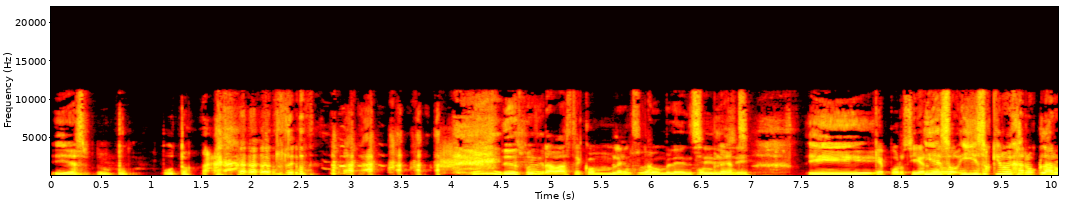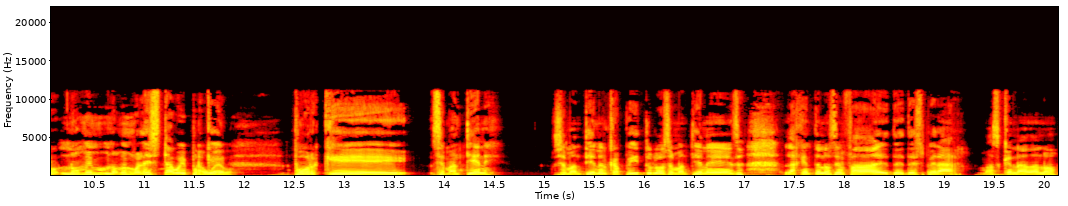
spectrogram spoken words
Y es un pu- puto. Y después grabaste con Blends, ¿no? Con Blends, sí, sí, sí. Y... Que por cierto... Y eso, y eso quiero dejarlo claro. No me, no me molesta, güey, A porque... huevo. Porque se mantiene. Se mantiene el capítulo, se mantiene eso. La gente no se enfada de, de- de esperar, más que nada, ¿no?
